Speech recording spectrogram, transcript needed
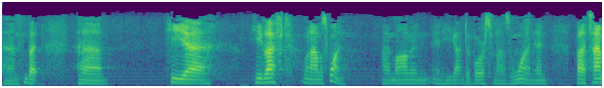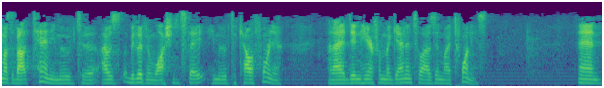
Um, but um, he uh, he left when I was one. My mom and, and he got divorced when I was one. And by the time I was about ten, he moved to. I was we lived in Washington State. He moved to California, and I didn't hear from him again until I was in my twenties. And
